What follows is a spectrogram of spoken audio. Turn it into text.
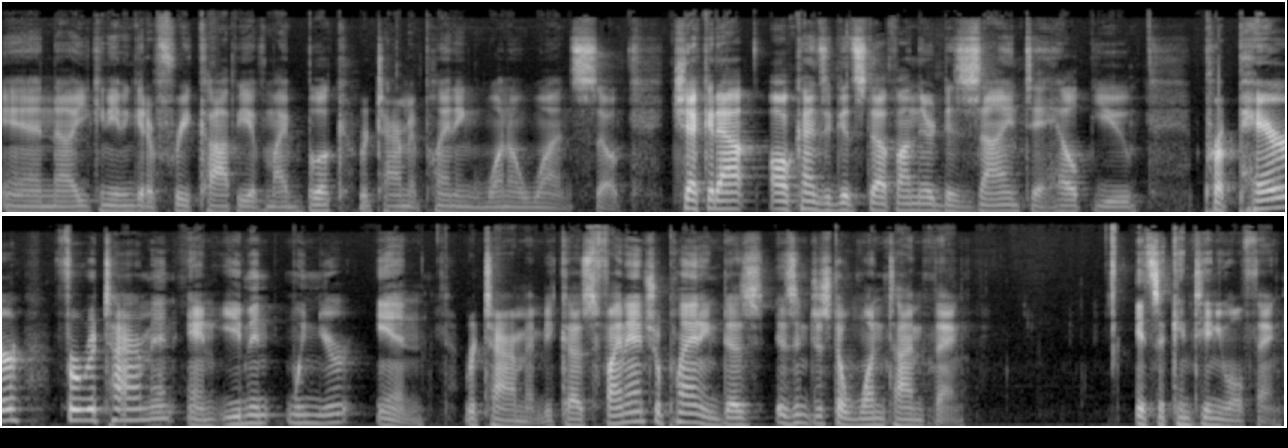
And uh, you can even get a free copy of my book, Retirement Planning 101. So check it out. All kinds of good stuff on there designed to help you prepare for retirement and even when you're in retirement because financial planning does isn't just a one-time thing it's a continual thing.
